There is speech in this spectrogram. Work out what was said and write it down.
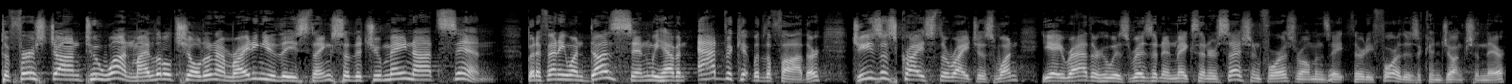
to 1 John 2 1. My little children, I'm writing you these things so that you may not sin. But if anyone does sin, we have an advocate with the Father, Jesus Christ the righteous one, yea, rather, who is risen and makes intercession for us, Romans 8.34, there's a conjunction there.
